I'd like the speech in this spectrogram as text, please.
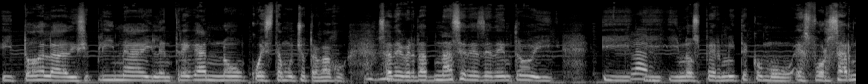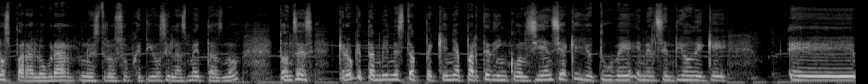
y toda la disciplina y la entrega no cuesta mucho trabajo. O sea, de verdad nace desde dentro y, y, y, nos permite como esforzarnos para lograr nuestros objetivos y las metas, ¿no? Entonces, creo que también esta pequeña parte de inconsciencia que yo tuve en el sentido de que eh,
